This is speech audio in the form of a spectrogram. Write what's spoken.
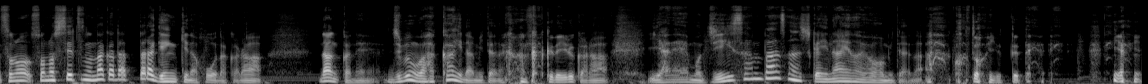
そのその施設の中だったら元気な方だからなんかね、自分若いなみたいな感覚でいるから、いやね、もうじいさんばあさんしかいないのよ、みたいなことを言ってていやいや、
